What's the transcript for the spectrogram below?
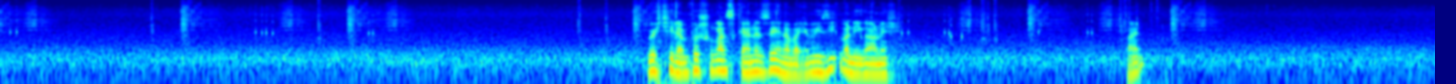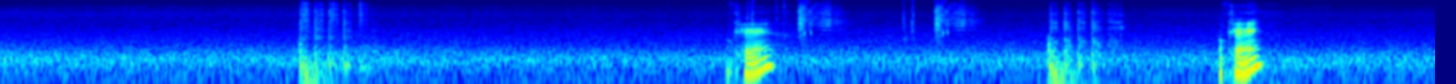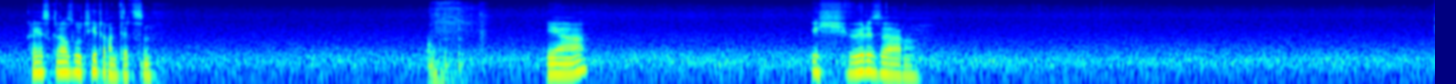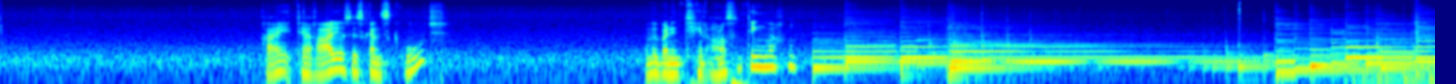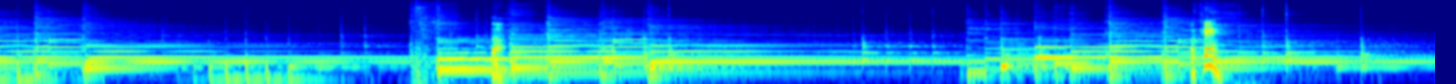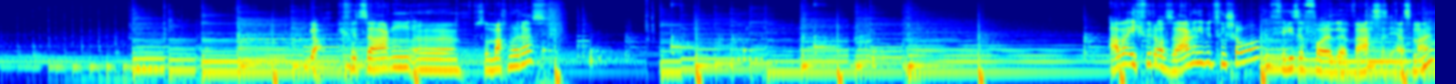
Ich möchte die Lampe schon ganz gerne sehen, aber irgendwie sieht man die gar nicht. Nein. Okay. Okay. Kann ich jetzt genauso gut hier dran setzen. Ja. Ich würde sagen. Der Radius ist ganz gut. Wollen wir bei den Tieren auch noch so ein Ding machen? Sagen, äh, so machen wir das. Aber ich würde auch sagen, liebe Zuschauer, für diese Folge war es das erstmal.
